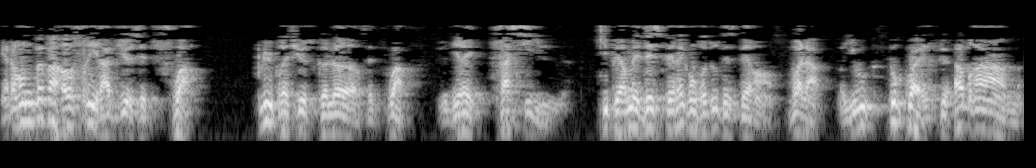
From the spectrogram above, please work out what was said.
Et alors on ne peut pas offrir à Dieu cette foi, plus précieuse que l'or, cette foi, je dirais, facile, qui permet d'espérer contre toute espérance. Voilà, voyez-vous, pourquoi est-ce que Abraham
